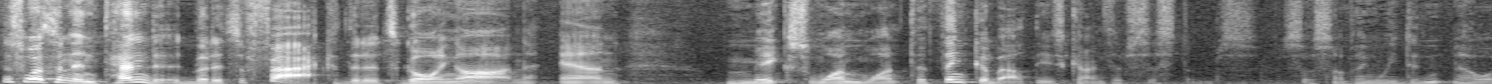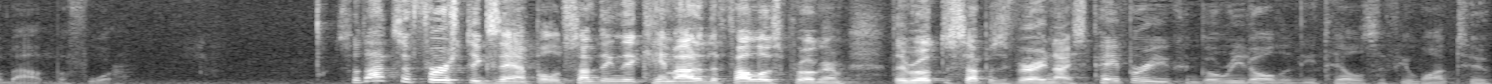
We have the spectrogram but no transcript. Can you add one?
This wasn't intended, but it's a fact that it's going on and makes one want to think about these kinds of systems. So something we didn't know about before. So that's a first example of something that came out of the Fellows Program. They wrote this up as a very nice paper. You can go read all the details if you want to.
